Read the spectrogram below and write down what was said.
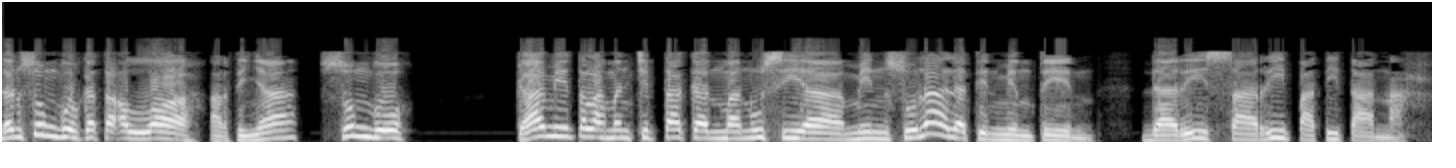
dan sungguh kata Allah artinya sungguh kami telah menciptakan manusia min sulalatin mintin dari sari pati tanah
